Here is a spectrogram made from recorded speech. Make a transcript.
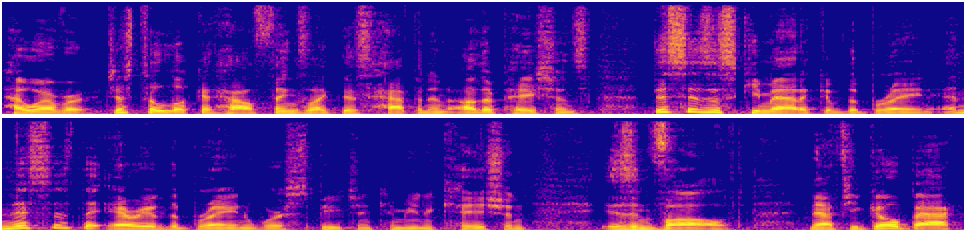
However, just to look at how things like this happen in other patients, this is a schematic of the brain, and this is the area of the brain where speech and communication is involved. Now, if you go back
